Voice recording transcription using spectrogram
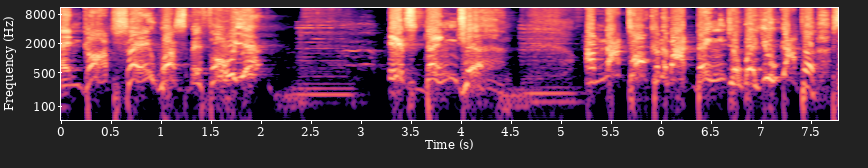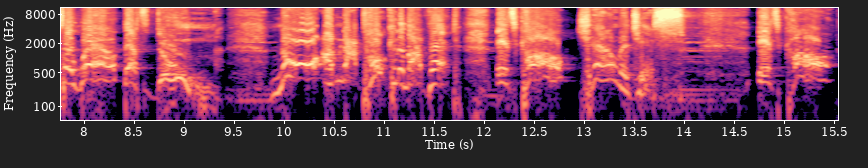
And God say, what's before you? It's danger. I'm not talking about danger where you got to say, well, that's doom. No, I'm not talking about that. It's called challenges. It's called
